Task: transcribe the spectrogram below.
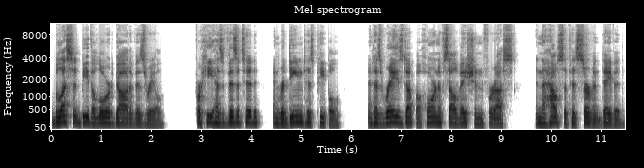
Blessed be the Lord God of Israel, for he has visited and redeemed his people, and has raised up a horn of salvation for us in the house of his servant David,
